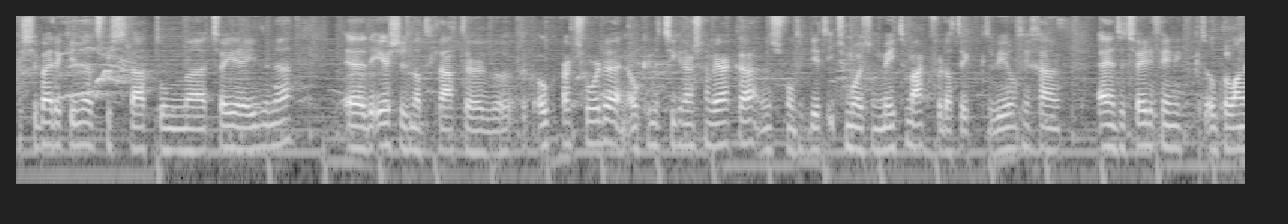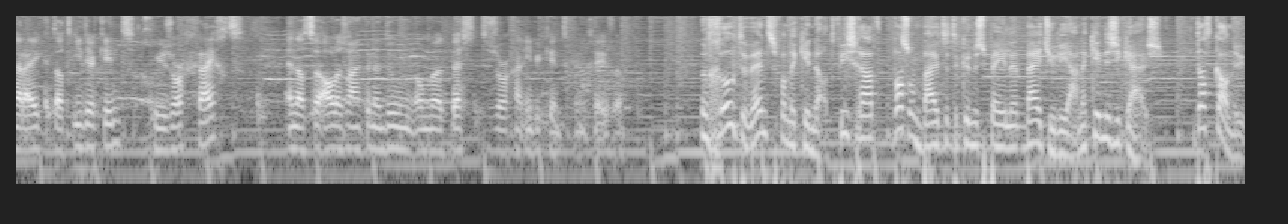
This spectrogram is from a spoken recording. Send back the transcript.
Ik zit bij de kinderadviesraad om eh, twee redenen. Eh, de eerste is dat ik later ook arts worden en ook in het ziekenhuis gaan werken. Dus vond ik dit iets moois om mee te maken voordat ik de wereld in ga. En ten tweede vind ik het ook belangrijk dat ieder kind goede zorg krijgt. En dat we alles aan kunnen doen om het beste te zorgen aan ieder kind te kunnen geven. Een grote wens van de Kinderadviesraad was om buiten te kunnen spelen bij het Juliana Kinderziekenhuis. Dat kan nu.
